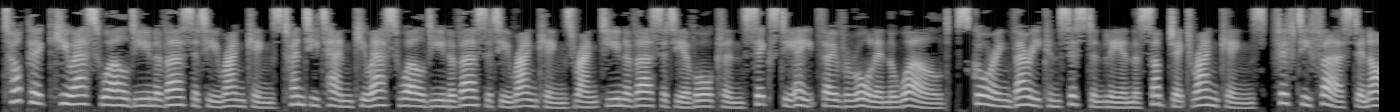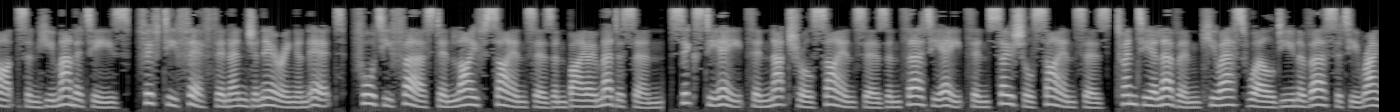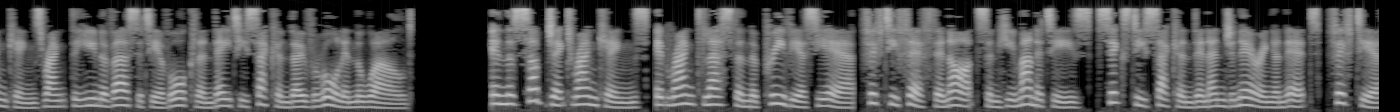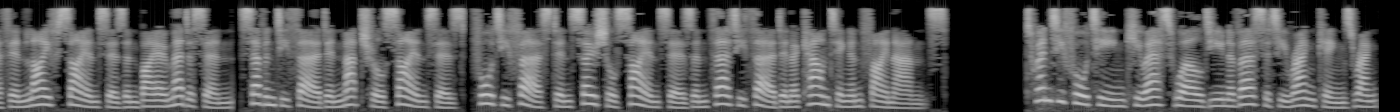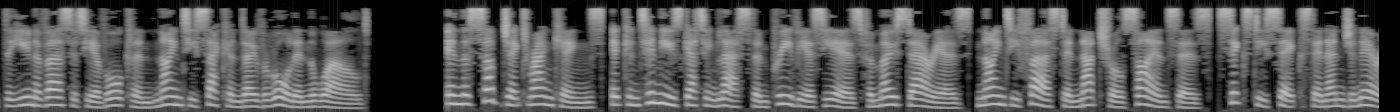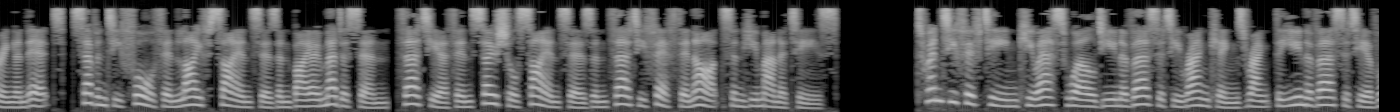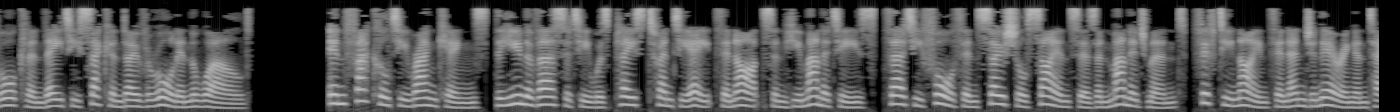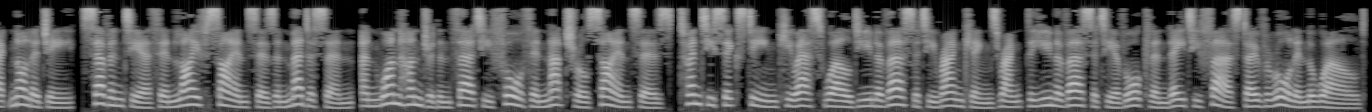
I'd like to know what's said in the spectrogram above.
Topic QS World University Rankings 2010 QS World University Rankings ranked University of Auckland 68th overall in the world, scoring very consistently in the subject rankings, 51st in Arts and Humanities, 55th in Engineering and IT, 41st in Life Sciences and Biomedicine, 68th in Natural Sciences and 38th in Social Sciences. 2011 QS World University Rankings ranked the University of Auckland 82nd overall in the world. In the subject rankings, it ranked less than the previous year, 55th in Arts and Humanities, 62nd in Engineering and IT, 50th in Life Sciences and Biomedicine, 73rd in Natural Sciences, 41st in Social Sciences and 33rd in Accounting and Finance. 2014 QS World University Rankings ranked the University of Auckland 92nd overall in the world. In the subject rankings, it continues getting less than previous years for most areas, 91st in natural sciences, 66th in engineering and IT, 74th in life sciences and biomedicine, 30th in social sciences and 35th in arts and humanities. 2015 QS World University Rankings ranked the University of Auckland 82nd overall in the world. In faculty rankings, the university was placed 28th in Arts and Humanities, 34th in Social Sciences and Management, 59th in Engineering and Technology, 70th in Life Sciences and Medicine, and 134th in Natural Sciences. 2016 QS World University Rankings ranked the University of Auckland 81st overall in the world.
